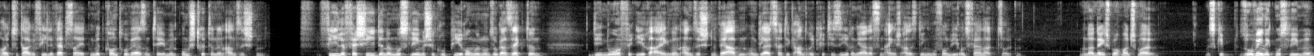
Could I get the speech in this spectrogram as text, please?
heutzutage viele Webseiten mit kontroversen Themen, umstrittenen Ansichten. Viele verschiedene muslimische Gruppierungen und sogar Sekten, die nur für ihre eigenen Ansichten werben und gleichzeitig andere kritisieren, ja, das sind eigentlich alles Dinge, wovon wir uns fernhalten sollten. Und dann denke ich mir auch manchmal, es gibt so wenig Muslime,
